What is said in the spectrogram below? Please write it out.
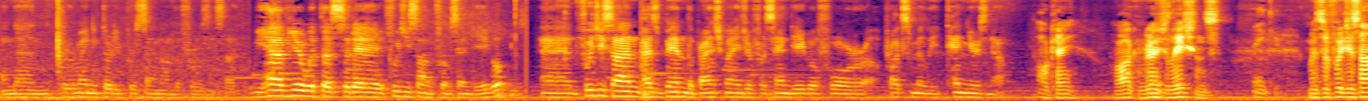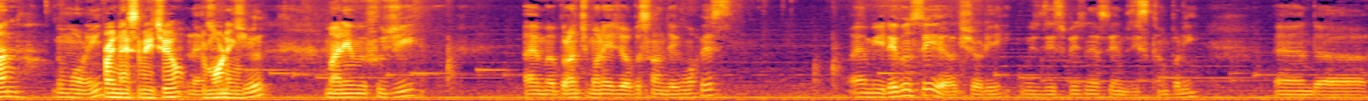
and then the remaining 30% on the frozen side. We have here with us today Fujisan from San Diego. And Fujisan has been the branch manager for San Diego for approximately 10 years now. Okay. Well, congratulations. Thank you. Mr. Fujisan, Good morning. very nice to meet you. Nice Good morning. To meet you. My name is Fuji. I'm a branch manager of the San Diego office. I am 11th year actually with this business and this company, and uh,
